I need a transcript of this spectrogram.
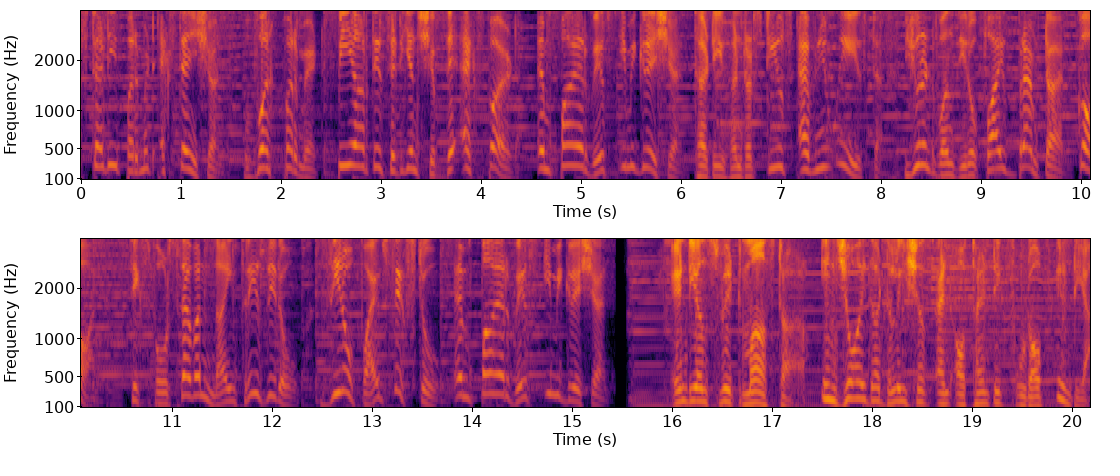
study permit extension work permit PR ते सिटीजनशिप दे expert Empire Waves immigration 1300 Steeles Avenue East unit 105 Brampton call 6479300562 Empire Waves immigration Indian Sweet Master. Enjoy the delicious and authentic food of India.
